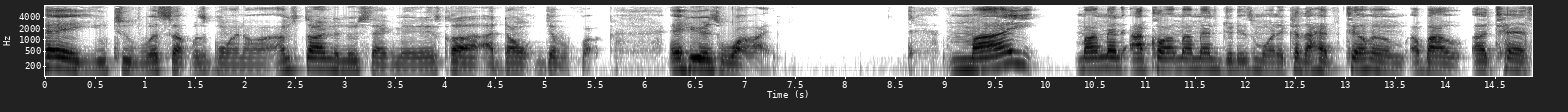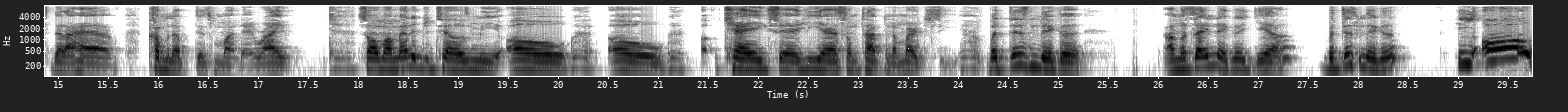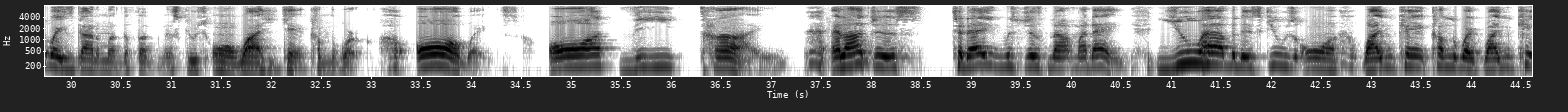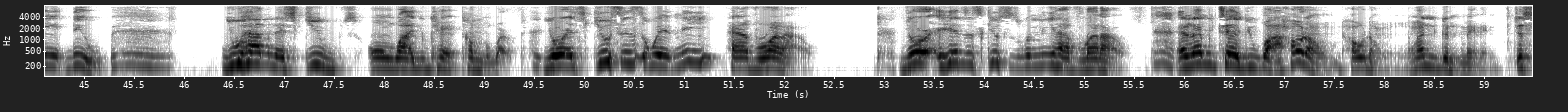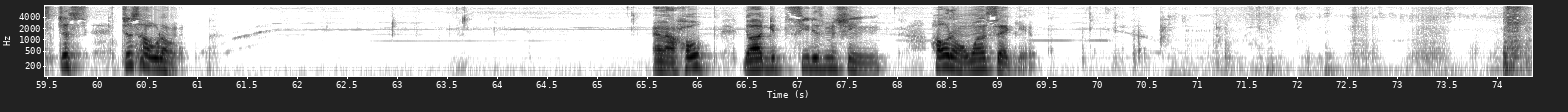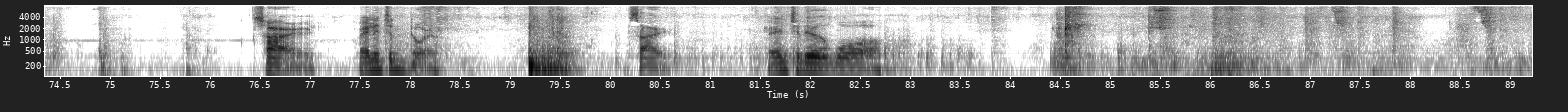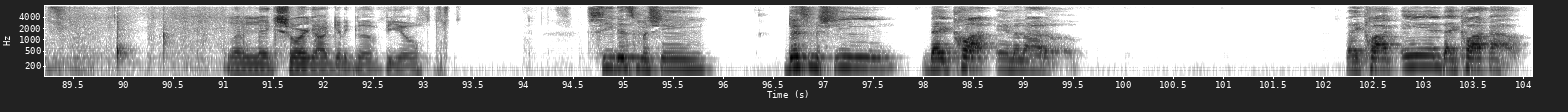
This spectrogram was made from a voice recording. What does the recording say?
Hey YouTube, what's up? What's going on? I'm starting a new segment and it's called I Don't Give a Fuck. And here's why. My my man I called my manager this morning because I had to tell him about a test that I have coming up this Monday, right? So my manager tells me, oh, oh, K said he has some type of emergency. But this nigga, I'm gonna say nigga, yeah. But this nigga he always got a motherfucking excuse on why he can't come to work. Always. All the time. And I just, today was just not my day. You have an excuse on why you can't come to work, why you can't do. You have an excuse on why you can't come to work. Your excuses with me have run out. Your his excuses with me have run out. And let me tell you why. Hold on, hold on. One good minute. Just just just hold on. And I hope y'all get to see this machine. Hold on one second. Sorry. Ran into the door. Sorry. Ran into the wall. Let me make sure y'all get a good view. See this machine? This machine, they clock in and out of. They clock in, they clock out.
